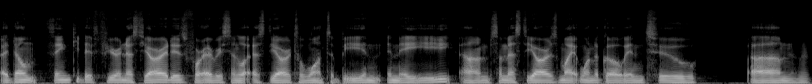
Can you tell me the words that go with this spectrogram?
I don't think if you're an SDR it is for every single SDR to want to be in, in AE um, some SDRs might want to go into um,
